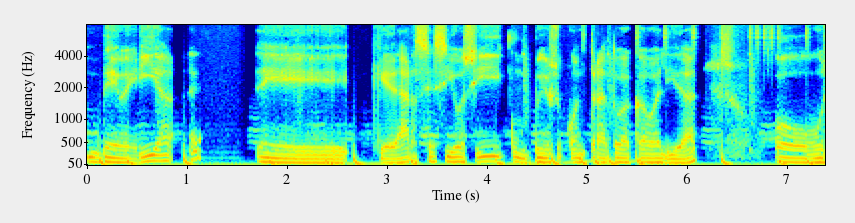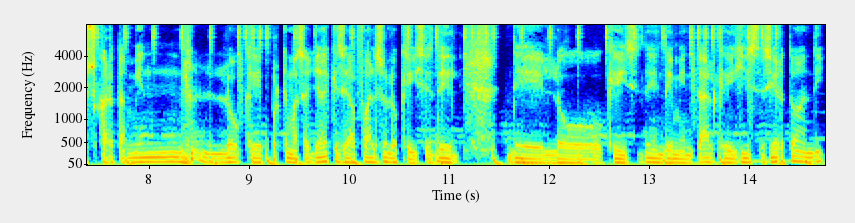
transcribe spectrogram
debería eh, quedarse sí o sí, cumplir su contrato a cabalidad o buscar también lo que, porque más allá de que sea falso lo que dices de, de lo que dices de, mental que dijiste, ¿cierto, Andy?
